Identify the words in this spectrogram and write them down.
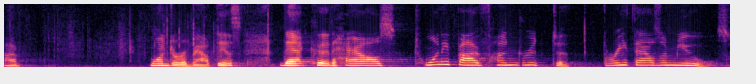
I wonder about this, that could house 2,500 to 3,000 mules.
